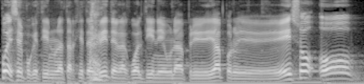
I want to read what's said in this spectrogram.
Puede ser porque tiene una tarjeta de crédito en la cual tiene una prioridad por eh, eso o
